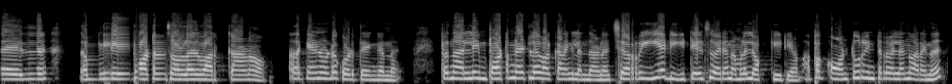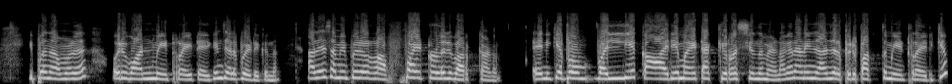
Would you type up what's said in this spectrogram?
അതായത് നമുക്ക് ഇമ്പോർട്ടൻസ് ഉള്ള ഒരു വർക്കാണോ അതൊക്കെയാണ് ഇവിടെ കൊടുത്തേക്കുന്നത്. ഇപ്പൊ നല്ല ഇമ്പോർട്ടന്റ് ആയിട്ടുള്ള വർക്കാണെങ്കിൽ എന്താണ്? ചെറിയ ഡീറ്റെയിൽസ് വരെ നമ്മൾ ലൊക്കേറ്റ് ചെയ്യണം. അപ്പൊ കോണ്ടൂർ ഇന്റർവെൽ എന്ന് പറയുന്നത് ഇപ്പൊ നമ്മൾ ഒരു വൺ മീറ്റർ ആയിട്ടായിരിക്കും ചിലപ്പോൾ എടുക്കുന്നത്. അതേസമയം ഇപ്പൊ ഒരു റഫ് ആയിട്ടുള്ള ഒരു വർക്കാണ് എനിക്കപ്പം വലിയ കാര്യമായിട്ട് അക്യുറസി ഒന്നും വേണം അങ്ങനെയാണെങ്കിൽ ഞാൻ ചിലപ്പോൾ ഒരു പത്ത് മീറ്റർ ആയിരിക്കും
